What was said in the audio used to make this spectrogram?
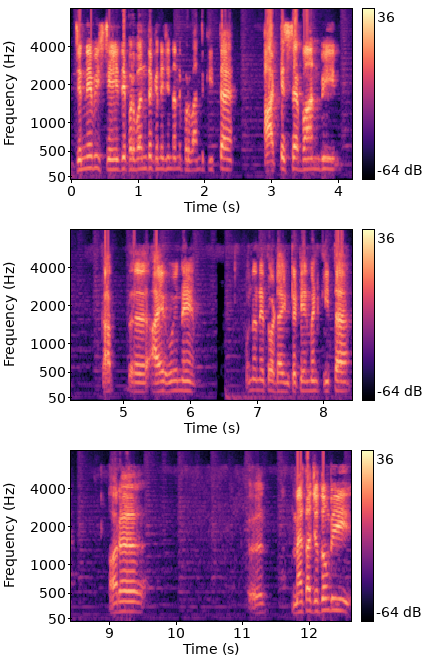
ਜਿੰਨੇ ਵੀ ਸਟੇਜ ਦੇ ਪ੍ਰਬੰਧਕ ਨੇ, ਜਿਨ੍ਹਾਂ ਨੇ ਪ੍ਰਬੰਧ ਕੀਤਾ ਹੈ, ਆਰਟਿਸਟ ਸਹਿਬਾਨ ਵੀ ਕਾ- ਆਏ ਹੋਏ ਨੇ, ਉਹਨਾਂ ਨੇ ਤੁਹਾਡਾ ਐਂਟਰਟੇਨਮੈਂਟ ਕੀਤਾ ਔਰ ਮੈਂ ਤਾਂ ਜਦੋਂ ਵੀ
